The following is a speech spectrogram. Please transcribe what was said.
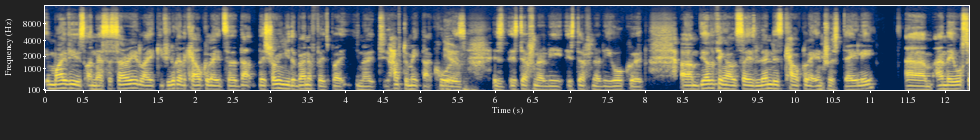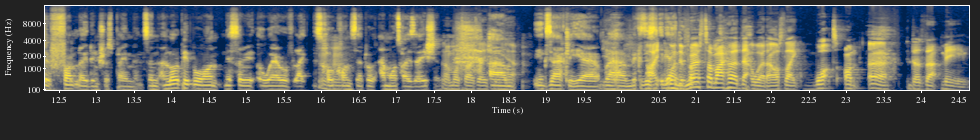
in my view is unnecessary. Like if you look at the calculator, that they're showing you the benefits, but you know to have to make that call yeah. is, is is definitely is definitely awkward. Um, the other thing I would say is lenders calculate interest interest daily. Um, and they also front load interest payments. And a lot of people aren't necessarily aware of like this mm-hmm. whole concept of amortization. Amortization, um, yeah. Exactly, yeah. yeah. Um, because I, again, well, the first time I heard that word, I was like, "What on earth does that mean?"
